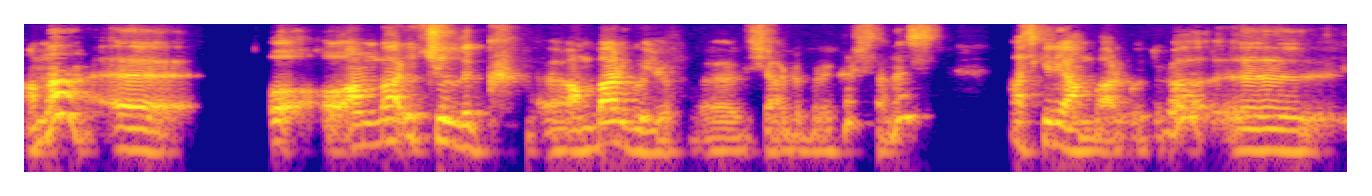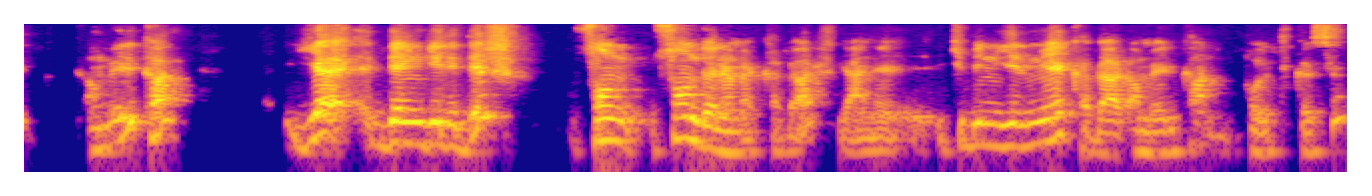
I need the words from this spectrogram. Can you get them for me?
Ama e, o, o ambar 3 yıllık e, ambargoyu e, dışarıda bırakırsanız askeri ambargodur o. E, Amerika ya dengelidir son son döneme kadar yani 2020'ye kadar Amerikan politikası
